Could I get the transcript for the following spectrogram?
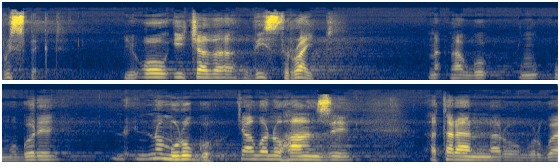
respect. You owe each other this right. Ntabwo umugore no mu rugo cyangwa no hanze ataranarongorwa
